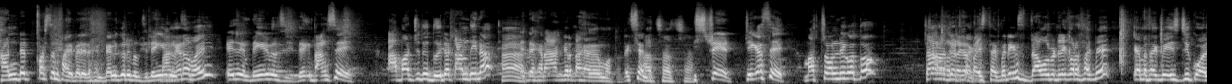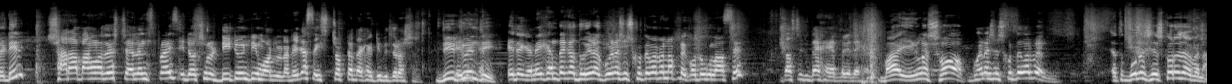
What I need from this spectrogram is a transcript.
হান্ড্রেড পার্সেন্ট ফাইবার দেখেন। ব্যান করে ফেলছি ভেঙে। ভাই? এই ফেলছি ভাঙছে। আবার যদি দুইটা টান দিই না হ্যাঁ। দেখেন আগের পাখার মতো দেখছেন? আচ্ছা, আচ্ছা। স্ট্রেট ঠিক আছে? মাত্র অনলি কত? চার হাজার টাকা টাকা। প্রাইস থাকবে ঠিক আছে? ডাবল ব্যাটারি করা থাকবে ক্যামেরা থাকবে এইচডি কোয়ালিটির সারা বাংলাদেশ চ্যালেঞ্জ প্রাইস এটা হচ্ছে ডি টোয়েন্টি মডেলটা ঠিক আছে? স্টকটা দেখাই টিভিতে আসেন D20? এই দেখেন এখান থেকে ধইরা গয়না শেষ করতে পারবেন আপনি? কতগুলো আছে? জাস্ট একটু দেখাই আপনাকে দেখেন। ভাই এগুলো সব। গয়না শেষ করতে পারবেন? এত গুণে শেষ করা যাবে না।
